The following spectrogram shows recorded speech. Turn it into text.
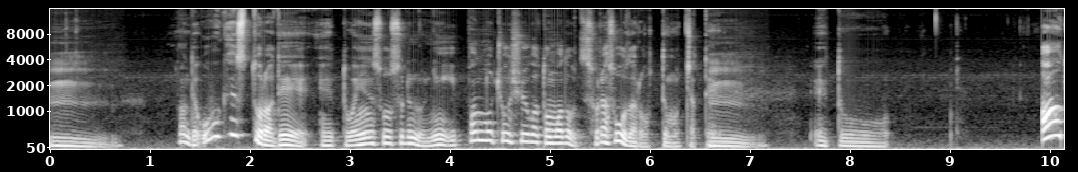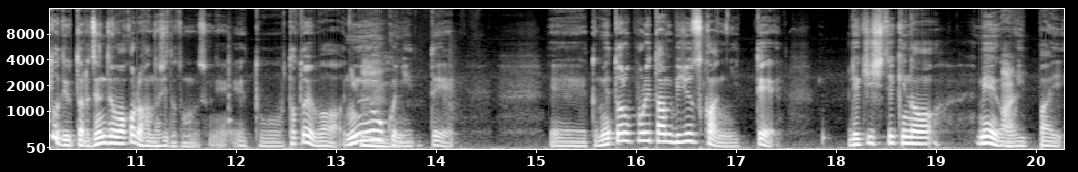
うんなんでオーケストラで、えっと演奏するのに一般の聴衆が戸惑うってそりゃそうだろうって思っちゃって、うん。えっとアートで言ったら全然わかる話だと思うんですよね。えっと例えばニューヨークに行って、えっとメトロポリタン美術館に行って歴史的な名画をい。っぱい、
